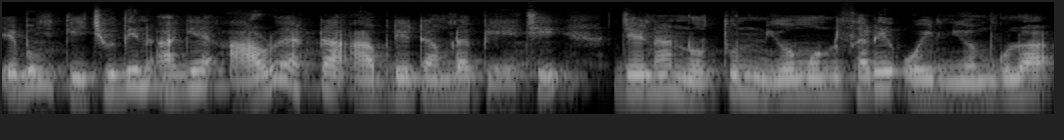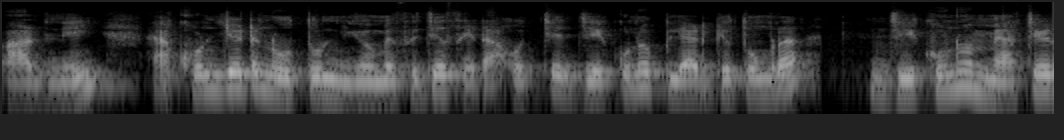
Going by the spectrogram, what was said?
এবং কিছুদিন আগে আরও একটা আপডেট আমরা পেয়েছি যে, না, নতুন নিয়ম অনুসারে ওই নিয়মগুলো আর নেই। এখন যেটা নতুন নিয়ম এসেছে সেটা হচ্ছে যে, কোনো প্লেয়ারকে তোমরা যে কোনো ম্যাচের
